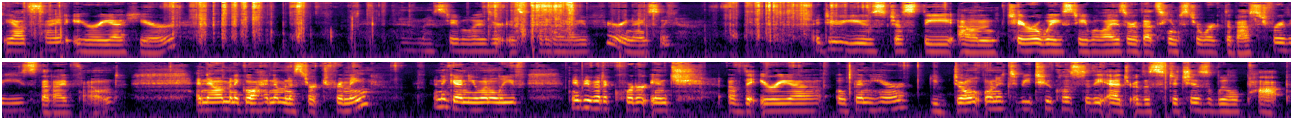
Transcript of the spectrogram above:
the outside area here. And my stabilizer is cutting away very nicely. I do use just the um, tearaway stabilizer. That seems to work the best for these that I've found. And now I'm going to go ahead and I'm going to start trimming. And again, you want to leave maybe about a quarter inch of the area open here. You don't want it to be too close to the edge or the stitches will pop.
